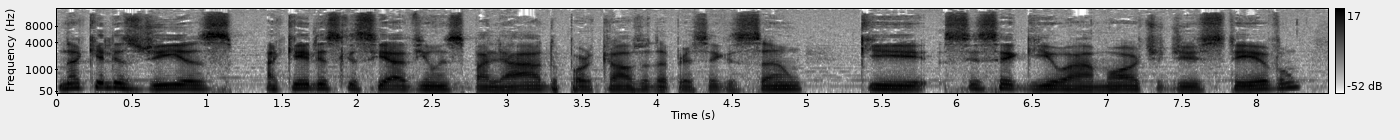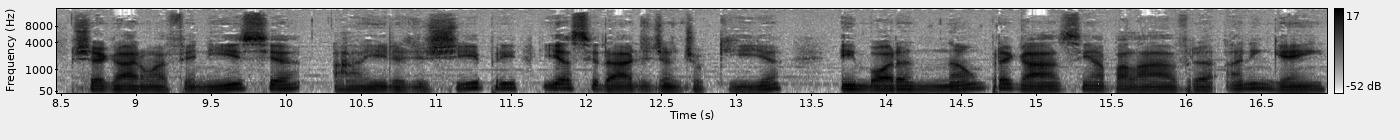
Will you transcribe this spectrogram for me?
Naqueles dias, aqueles que se haviam espalhado por causa da perseguição que se seguiu à morte de Estevão chegaram a Fenícia, à ilha de Chipre e à cidade de Antioquia, embora não pregassem a palavra a ninguém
